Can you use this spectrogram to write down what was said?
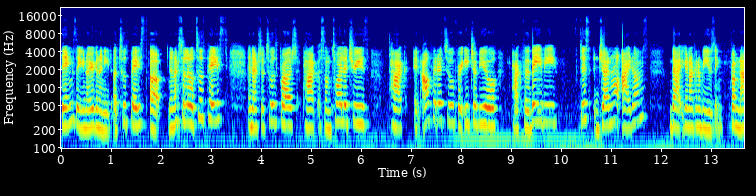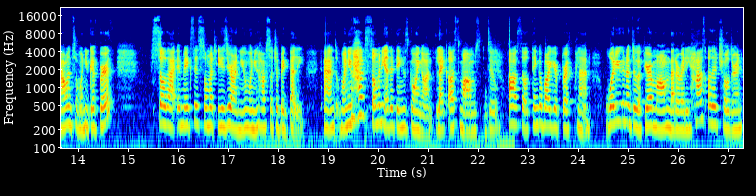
things that you know you're gonna need. A toothpaste, uh, an extra little toothpaste, an extra toothbrush, pack some toiletries, pack an outfit or two for each of you, pack for the baby, just general items that you're not going to be using from now until when you give birth so that it makes it so much easier on you when you have such a big belly and when you have so many other things going on like us moms do. Also, think about your birth plan. What are you going to do if you're a mom that already has other children?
